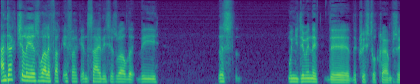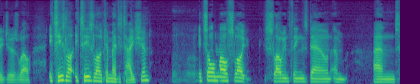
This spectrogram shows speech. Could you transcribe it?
and actually as well, if I if I can say this as well, that the this when you're doing the, the the crystal crown procedure as well, it is like it is like a meditation. Mm-hmm. It's almost like slowing things down and and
